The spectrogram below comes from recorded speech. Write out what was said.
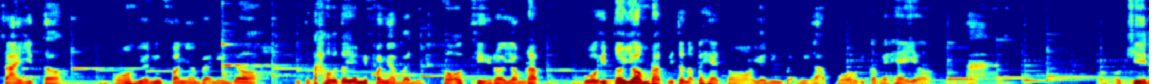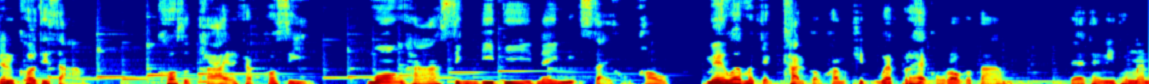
Sayang kita Oh yang ni fun yang baik ni dah Kita tahu dah yang ni fun yang baik ni Kau okey เรายอมรับพอ kita ยอมรั บ kita nak pergi tu oh yang ni baik ni apa kita pergi ya อ่าโอเค นั่นข้อที่ 3 ข้อสุดท้ายนะครับ ข้อ 4 มองหาสิ่งดีๆ ในนิสัยของเขา แม้ว่ามันจะขัดกับความคิดแวบแรกของเราก็ตาม แต่ทั้งนี้ทั้งนั้น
